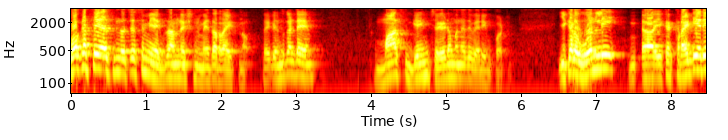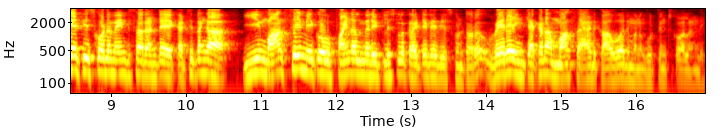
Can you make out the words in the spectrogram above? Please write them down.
ఫోకస్ చేయాల్సింది వచ్చేసి మీ ఎగ్జామినేషన్ మీద రైట్ నో. రైట్? ఎందుకంటే మార్క్స్ గెయిన్ చేయడం అనేది వెరీ ఇంపార్టెంట్. ఇక్కడ ఓన్లీ ఇక క్రైటీరియా తీసుకోవడం ఏంటి సార్ అంటే ఖచ్చితంగా ఈ మార్క్సే మీకు ఫైనల్ మెరిట్ లిస్ట్లో క్రైటీరియా తీసుకుంటారు. వేరే ఇంకెక్కడ మార్క్స్ యాడ్ కావు అది మనం గుర్తుంచుకోవాలండి.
